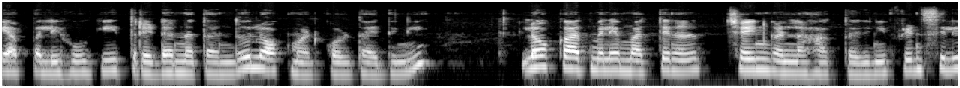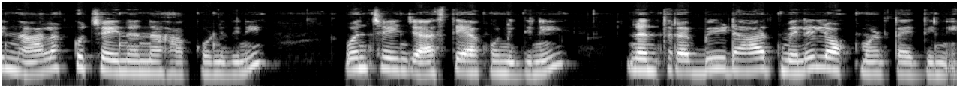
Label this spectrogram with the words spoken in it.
ಗ್ಯಾಪಲ್ಲಿ ಹೋಗಿ ಥ್ರೆಡನ್ನು ತಂದು ಲಾಕ್ ಮಾಡ್ಕೊಳ್ತಾ ಇದ್ದೀನಿ. ಲಾಕ್ ಆದಮೇಲೆ ಮತ್ತೆ ನಾನು ಚೈನ್ಗಳನ್ನ ಹಾಕ್ತಾಯಿದ್ದೀನಿ ಫ್ರೆಂಡ್ಸ್ ಇಲ್ಲಿ ನಾಲ್ಕು ಚೈನನ್ನು ಹಾಕ್ಕೊಂಡಿದ್ದೀನಿ ಒಂದು ಚೈನ್ ಜಾಸ್ತಿ ಹಾಕ್ಕೊಂಡಿದ್ದೀನಿ ನಂತರ ಬೀಡ್ ಆದಮೇಲೆ ಲಾಕ್ ಮಾಡ್ತಾ ಇದ್ದೀನಿ.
